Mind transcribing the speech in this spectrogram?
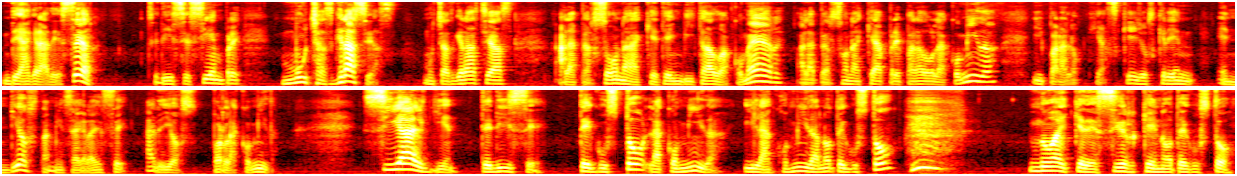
de agradecer. Se dice siempre muchas gracias. Muchas gracias a la persona que te ha invitado a comer, a la persona que ha preparado la comida y para los que aquellos creen en Dios también se agradece a Dios por la comida. Si alguien te dice, te gustó la comida y la comida no te gustó, no hay que decir que no te gustó.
